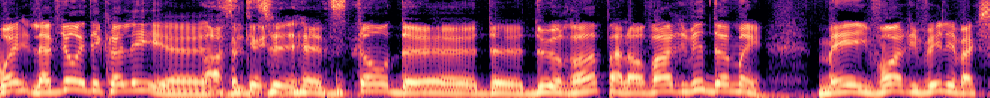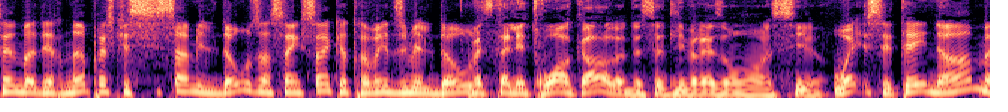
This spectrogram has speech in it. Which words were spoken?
Oui l'avion est décollé euh, ah, dit-on de d'Europe. Alors va arriver demain. Mais ils vont arriver les vaccins de Moderna presque 600 000 doses en 590 000 doses. C'était les trois quarts de cette livraison ci oui c'était énorme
